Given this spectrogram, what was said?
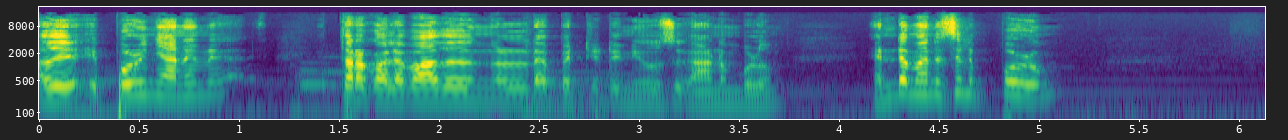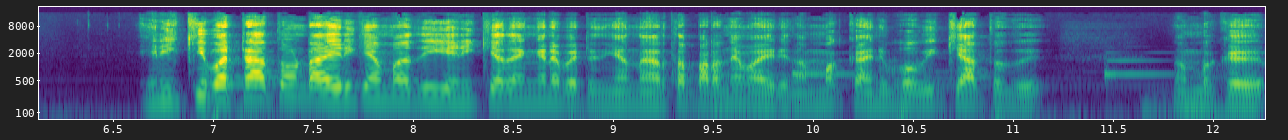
അത് എപ്പോഴും ഞാൻ ഇത്ര കൊലപാതകങ്ങളുടെ പറ്റിയിട്ട് ന്യൂസ് കാണുമ്പോഴും എന്റെ മനസ്സിൽ ഇപ്പോഴും എനിക്ക് പറ്റാത്തതുകൊണ്ടായിരിക്കാം മതി എനിക്കത് എങ്ങനെ പറ്റും? ഞാൻ നേരത്തെ പറഞ്ഞ മാതിരി നമുക്ക് അനുഭവിക്കാത്തത് നമുക്ക്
